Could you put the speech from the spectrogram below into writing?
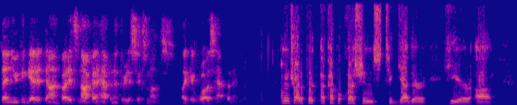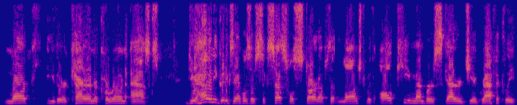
then you can get it done. But it's not going to happen in three to six months like it was happening. I'm going to try to put a couple questions together here. Uh, Mark, either Karen or Corone asks, do you have any good examples of successful startups that launched with all key members scattered geographically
